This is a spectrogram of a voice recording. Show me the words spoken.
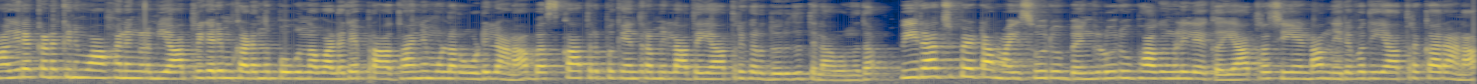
ആയിരക്കണക്കിന് വാഹനങ്ങളും യാത്രികരും കടന്നു പോകുന്ന വളരെ പ്രാധാന്യമുള്ള റോഡിലാണ് ബസ് കാത്തിരിപ്പ് കേന്ദ്രമില്ലാതെ യാത്രികർ ദുരിതത്തിലാവുന്നത്. വീരാജ്പേട്ട മൈസൂരു ബംഗളൂരു ഭാഗങ്ങളിലേക്ക് യാത്ര ചെയ്യേണ്ട നിരവധി യാത്രക്കാരാണ്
